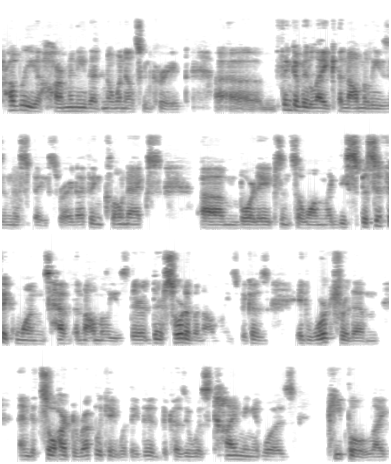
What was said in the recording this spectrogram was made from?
probably a harmony that no one else can create. Um, think of it like anomalies in this space, right? I think CloneX, um, Bored Apes, and so on, like these specific ones have anomalies. They're they're sort of anomalies because it worked for them, and it's so hard to replicate what they did because it was timing. It was people like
